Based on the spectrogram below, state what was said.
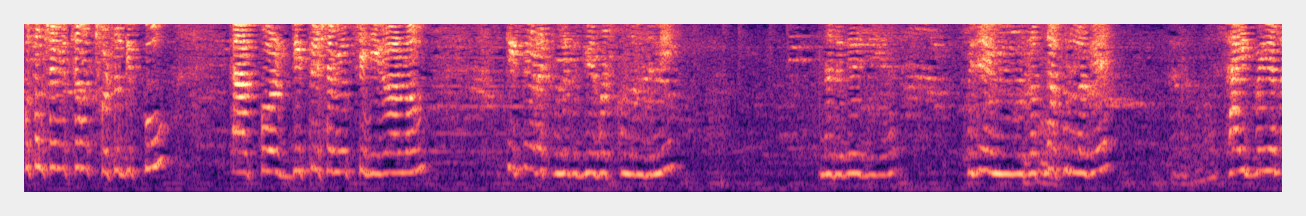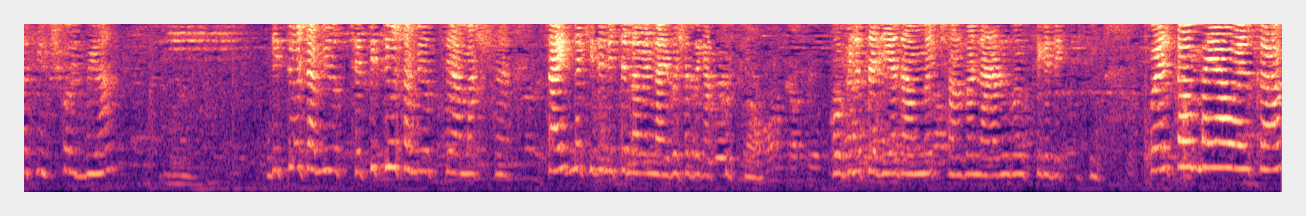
প্রথম স্বামী হচ্ছে আমার ছোট দীপু। তারপর দ্বিতীয় স্বামী হচ্ছে হিরো আলম। তৃতীয়টা কোনটাকে বিয়ে হট করলাম জানি? না ঢুকে দিয়ে ওই যে রত্নাপুর লাগে সাইদ ভাইয়া নাকি শহীদ ভাইয়া? দ্বিতীয় স্বামী হচ্ছে, তৃতীয় স্বামী হচ্ছে আমার সাইদ নাকি জানি একটা নামে নাইবের সাথে কাজ করছিলাম অভিনেতা রিয়াদ আহমেদ সরকার নারায়ণগঞ্জ থেকে দেখতেছি। ওয়েলকাম ভাইয়া, ওয়েলকাম।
